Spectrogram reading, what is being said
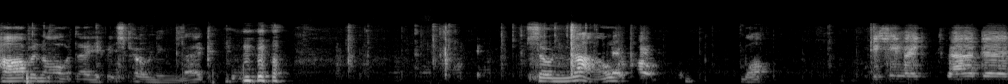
carbon all day if it's Koenigsegg. so now, what? you see my bad uh,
